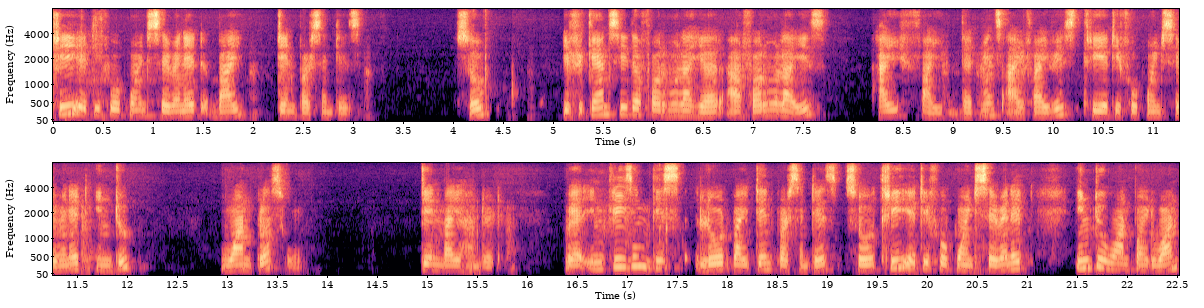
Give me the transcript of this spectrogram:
384.78 by 10 percentage. So if you can see the formula here, our formula is I5 that means I5 is 384.78 into 1 plus 10 by 100 we are increasing this load by 10 percentage. So 384.78 into 1.1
